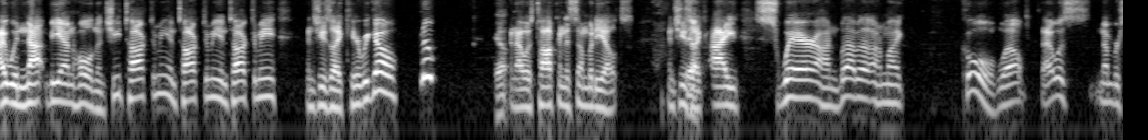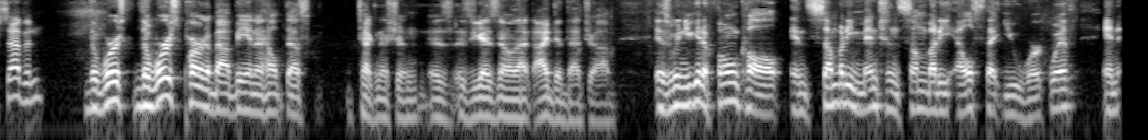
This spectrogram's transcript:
I would not be on hold. And she talked to me and talked to me and talked to me, and she's like, "Here we go, bloop." Yep. And I was talking to somebody else, and she's Yep. like, "I swear on blah blah." And I'm like, "Cool. Well, that was number seven." The worst the worst part about being a help desk technician is as you guys know that I did that job is when you get a phone call and somebody mentions somebody else that you work with and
